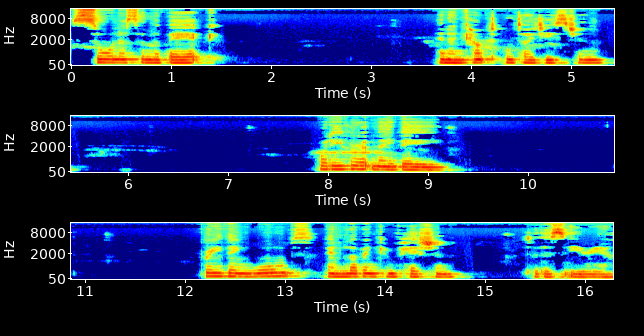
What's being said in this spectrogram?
soreness in the back, an uncomfortable digestion. Whatever it may be, breathing warmth and loving compassion to this area.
